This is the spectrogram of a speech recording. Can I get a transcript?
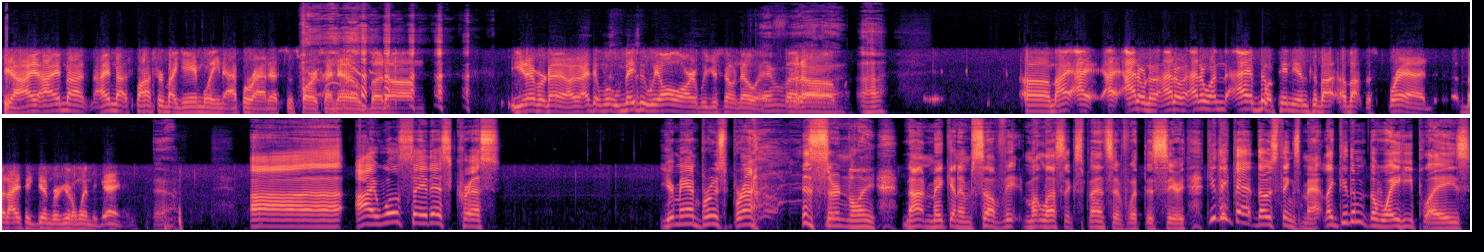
Yeah, I, I'm not I'm not sponsored by gambling apparatus as far as I know, but um, you never know. I think well, maybe we all are. We just don't know it. But um, uh-huh. Um, I, I, I- don't know. I don't. I don't. I have no opinions about about the spread, but I think Denver's going to win the game. Yeah. Uh, I will say this, Chris. Your man Bruce Brown is certainly not making himself less expensive with this series. Do you think that those things matter? Like, do think the way he plays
